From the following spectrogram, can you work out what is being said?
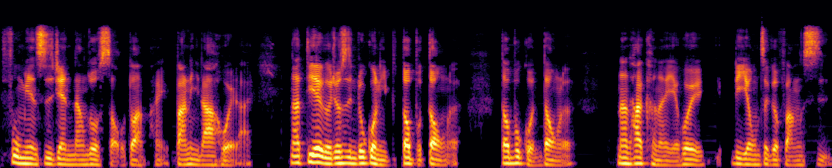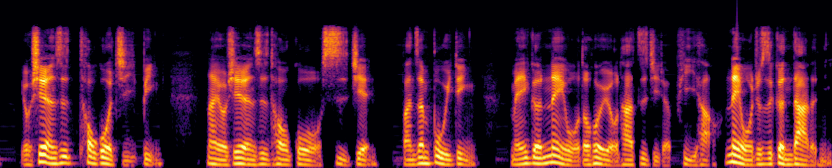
负面事件当做手段，嘿，把你拉回来。那第二个就是，如果你都不动了，都不滚动了，那他可能也会利用这个方式。有些人是透过疾病，那有些人是透过事件，反正不一定。每一个内我都会有他自己的癖好，内我就是更大的你。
